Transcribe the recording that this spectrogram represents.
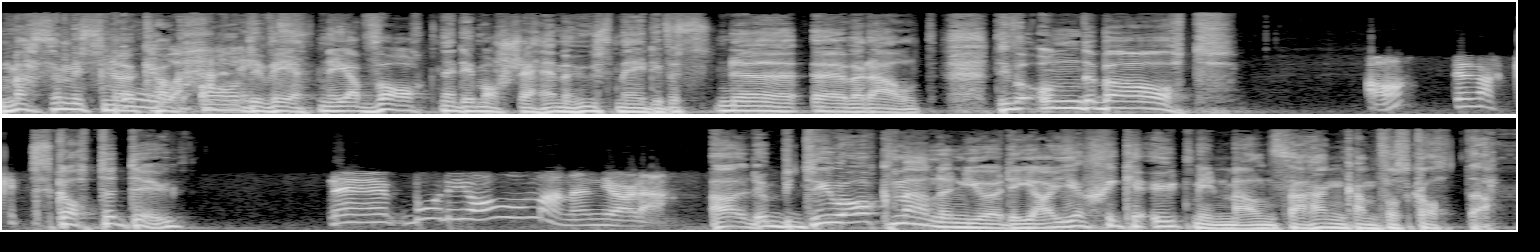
Massor med snö, Åh, kallt. Ja, härligt. du vet, när jag vaknade i morse hemma hos mig, det var snö överallt. Det var underbart! Ja, det är vackert. Skottar du? Nej, både jag och mannen gör det. Ja, du och mannen gör det, ja. Jag skickar ut min man så han kan få skotta.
